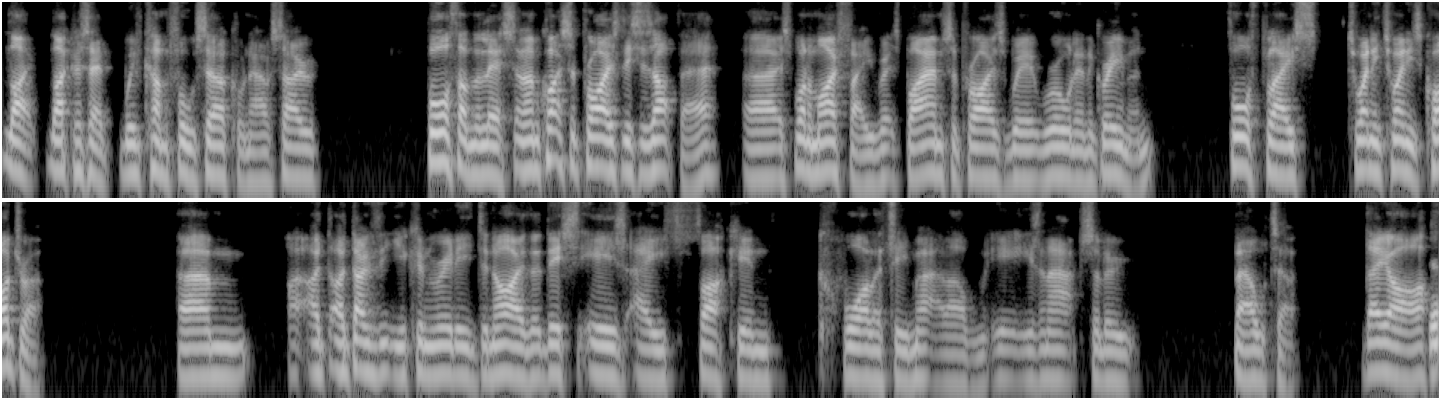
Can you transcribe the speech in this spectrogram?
like like I said, we've come full circle now. So fourth on the list, and I'm quite surprised this is up there. Uh, it's one of my favourites, but I am surprised we're we're all in agreement. Fourth place, 2020's Quadra. Um, I, I don't think you can really deny that this is a fucking quality metal album. It is an absolute belter. They are yeah.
